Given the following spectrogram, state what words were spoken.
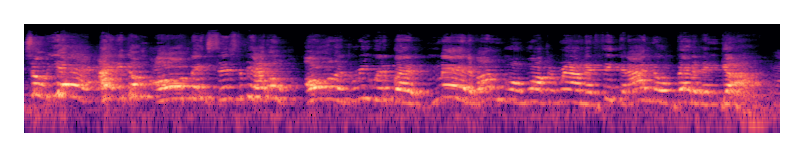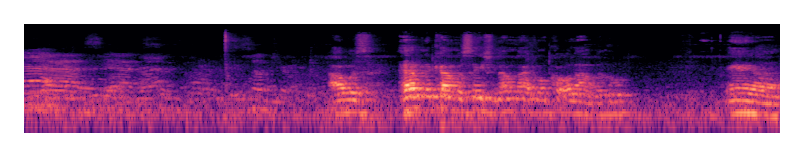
So yeah, I, it don't all make sense to me. I don't all agree with it, but man, if I'm going to walk around and think that I know better than God, I was having a conversation, I'm not going to call out who. And uh,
